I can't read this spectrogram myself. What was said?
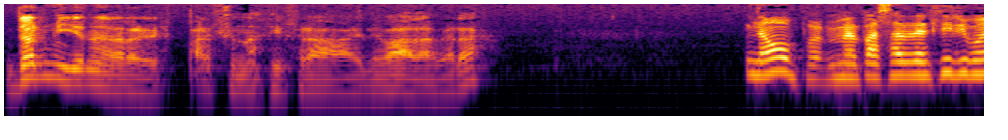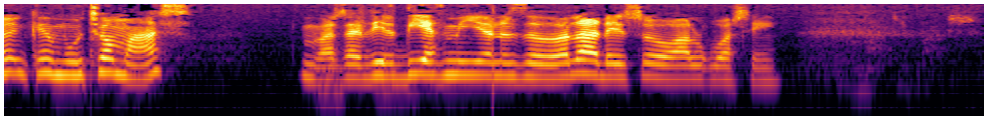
Dos millones de dólares, parece una cifra elevada, ¿verdad? No, pues me pasa a decir que mucho más. Me vas a decir 10 millones de dólares o algo así. Más,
